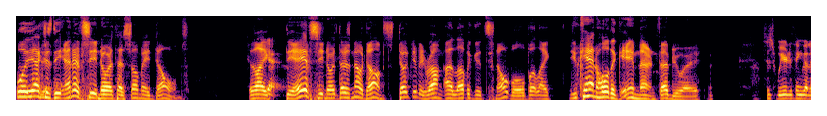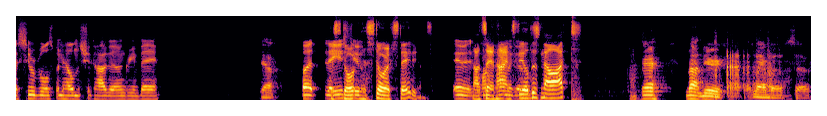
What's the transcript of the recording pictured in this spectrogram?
Well, yeah, because the NFC North has so many domes. Like yeah. the AFC North, there's no domes. Don't get me wrong, I love a good snowball, but like you can't hold a game there in February. It's just weird to think that a Super Bowl's been held in Chicago and Green Bay. Yeah. But they Histor- used to historic stadiums. Not saying Heinz ago. Field is not. Yeah, not near Lambeau, so.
